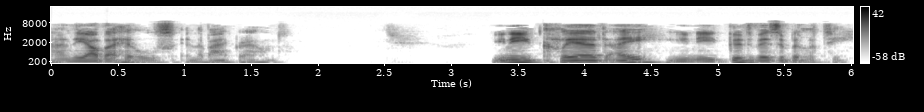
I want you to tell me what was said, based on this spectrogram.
and the other hills in the background. You need clear day, you need good visibility.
